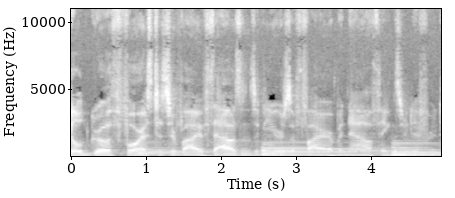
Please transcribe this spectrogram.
old growth forest has survived thousands of years of fire, but now things are different.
